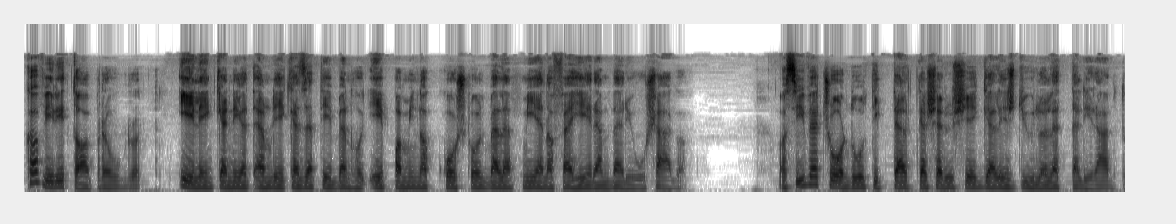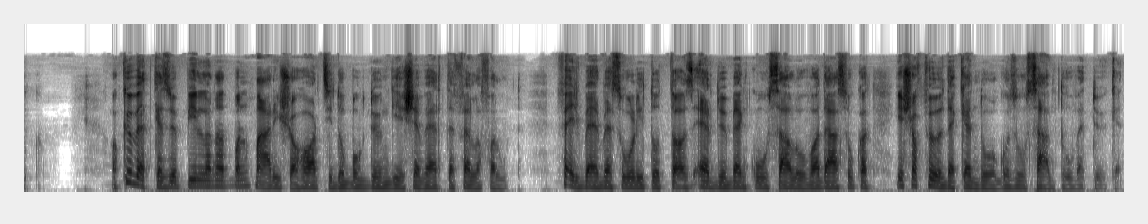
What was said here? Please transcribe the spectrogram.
Kaviri talpra ugrott. Élénken élt emlékezetében, hogy épp aminak kóstolt bele, milyen a fehér ember jósága. A szíve csordultig telt keserűséggel és gyűlölettel irántuk. A következő pillanatban már is a harci dobok döngése verte fel a falut. Fegyverbe szólította az erdőben kószáló vadászokat és a földeken dolgozó szántóvetőket.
